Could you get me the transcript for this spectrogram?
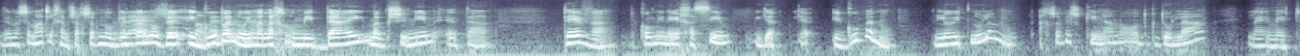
זה מה שאמרת לכם, שעכשיו נוגעים בנו והיגעו בנו, אם אנחנו מדי מגשימים את הטבע, כל מיני יחסים, ייגעו בנו, לא ייתנו לנו. עכשיו יש קנאה מאוד גדולה לאמת.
